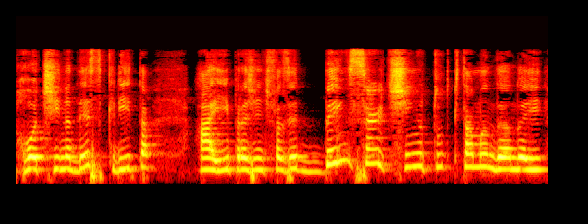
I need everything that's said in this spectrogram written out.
rotina descrita aí para a gente fazer bem certinho tudo que está mandando aí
